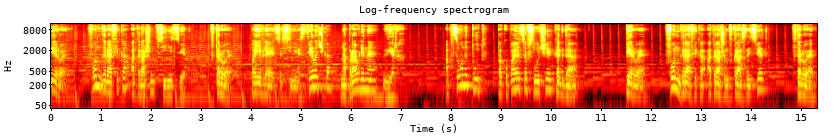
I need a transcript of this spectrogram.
Первое. Фон графика окрашен в синий цвет. Второе. Появляется синяя стрелочка, направленная вверх. Опционы Put покупаются в случае, когда Первое. Фон графика окрашен в красный цвет. Второе.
